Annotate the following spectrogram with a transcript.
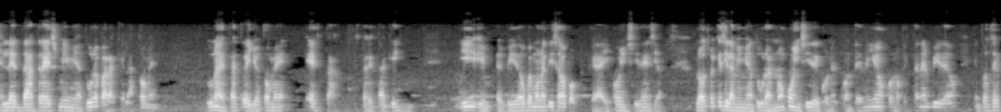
él les da tres miniaturas para que las tomen. Una de estas tres, yo tomé esta, esta que está aquí, y el video fue monetizado porque hay coincidencia. Lo otro es que si la miniatura no coincide con el contenido, con lo que está en el video, entonces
